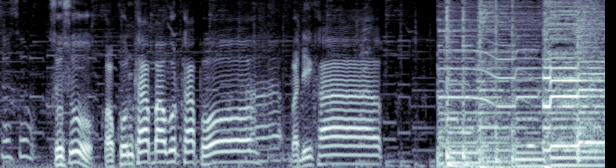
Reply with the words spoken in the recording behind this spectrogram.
สู้สู้ๆขอบคุณครับบาวุฒครับผมครับ สวัสดีครับ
